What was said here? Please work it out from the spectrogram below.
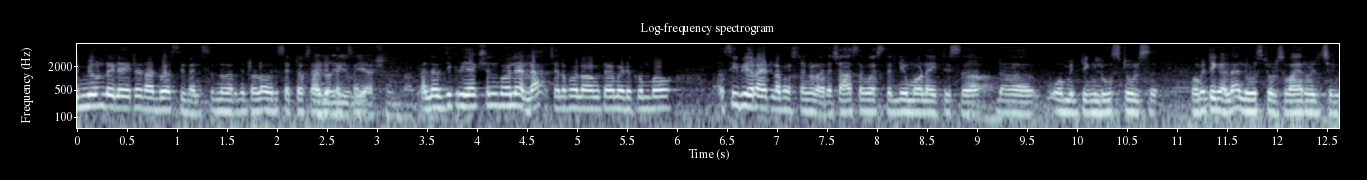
ഇമ്മ്യൂൺ റിലേറ്റഡ് അഡ്വേഴ്സ് ഇവൻസ് എന്ന് പറഞ്ഞിട്ടുള്ള ഒരു set of side effects allergic reaction പോലെയല്ല. ചിലപ്പോൾ ലോങ് ടൈം എടുക്കുമ്പോൾ സിവിയർ ആയിട്ടുള്ള പ്രശ്നങ്ങൾ വരെ. ശ്വാസകോശത്തിൽ pneumonitis vomiting loose stools vomiting അല്ല ലൂസ് ടൂൾസ് വയറൊഴിച്ചിൽ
